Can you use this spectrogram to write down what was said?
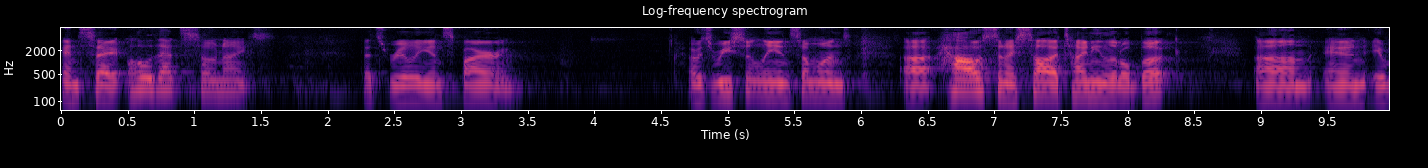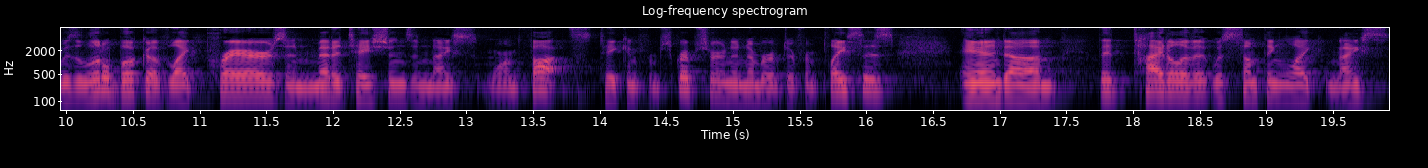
and say, Oh, that's so nice. That's really inspiring. I was recently in someone's uh, house and I saw a tiny little book. Um, and it was a little book of like prayers and meditations and nice warm thoughts taken from scripture in a number of different places. And um, the title of it was something like Nice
